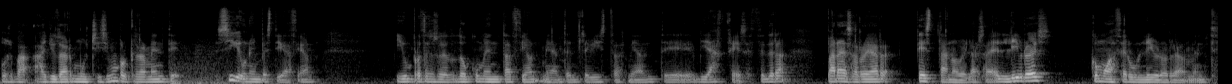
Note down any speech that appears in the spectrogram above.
os va a ayudar muchísimo porque realmente sigue una investigación y un proceso de documentación mediante entrevistas, mediante viajes, etcétera, para desarrollar esta novela. O sea, el libro es cómo hacer un libro realmente.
